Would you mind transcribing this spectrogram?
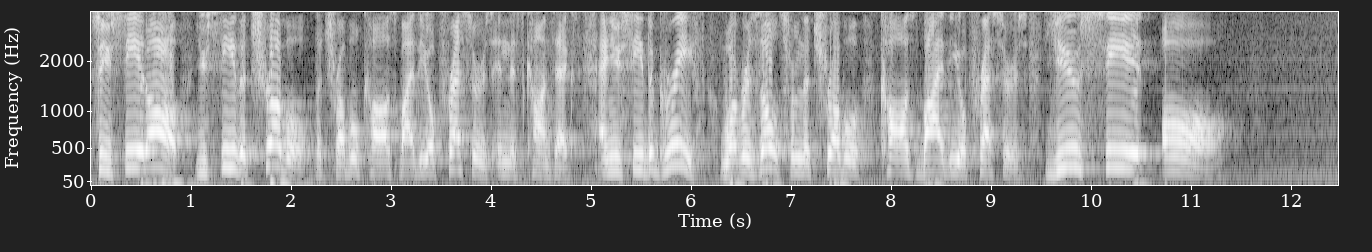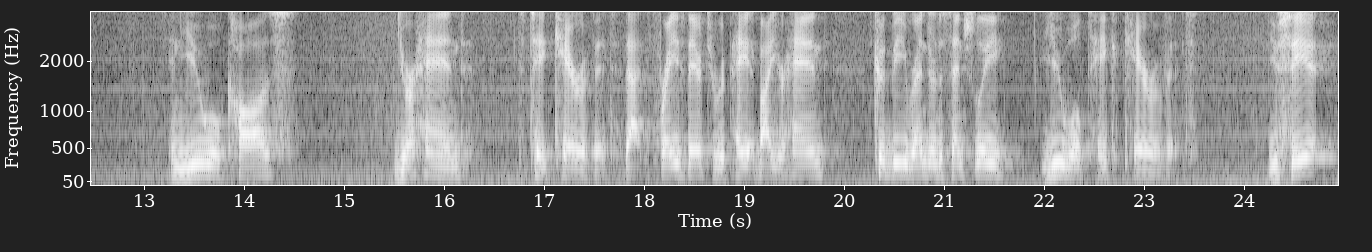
So you see it all. You see the trouble, the trouble caused by the oppressors in this context. And you see the grief, what results from the trouble caused by the oppressors. You see it all. And you will cause your hand to take care of it. That phrase there, to repay it by your hand, could be rendered essentially, you will take care of it. You see it,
